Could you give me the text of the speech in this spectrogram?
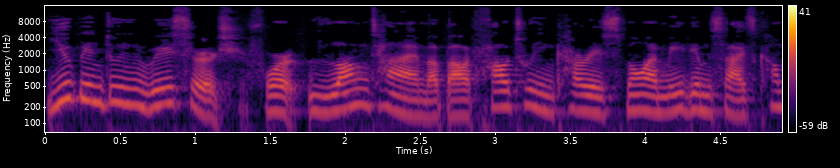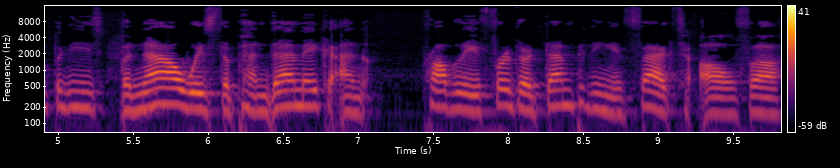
You've been doing research for a long time about how to encourage small and medium-sized companies, but now with the pandemic and probably further dampening effect of uh,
